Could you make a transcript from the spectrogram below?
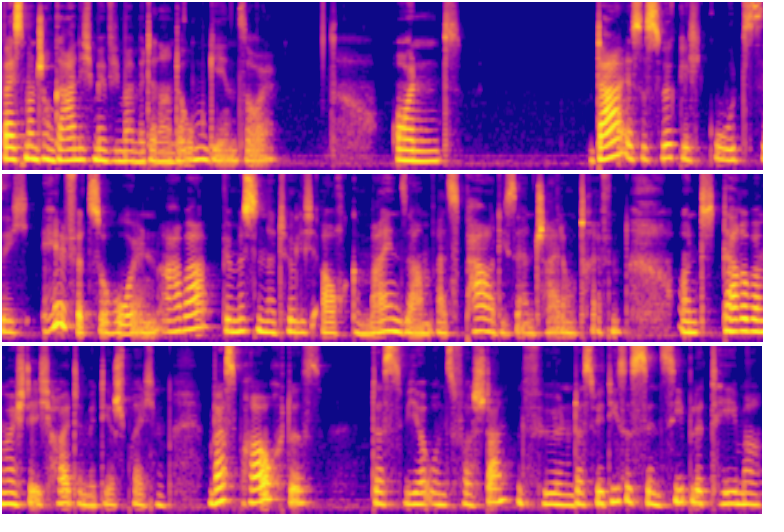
weiß man schon gar nicht mehr, wie man miteinander umgehen soll. Und da ist es wirklich gut, sich Hilfe zu holen. Aber wir müssen natürlich auch gemeinsam als Paar diese Entscheidung treffen. Und darüber möchte ich heute mit dir sprechen. Was braucht es, dass wir uns verstanden fühlen, dass wir dieses sensible Thema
